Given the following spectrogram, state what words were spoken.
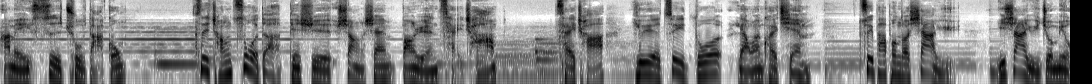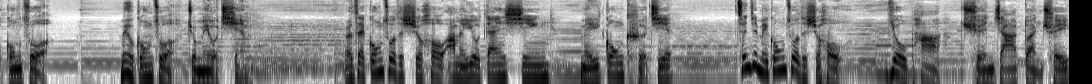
阿梅四处打工，最常做的便是上山帮人采茶。采茶一个月最多两万块钱，最怕碰到下雨，一下雨就没有工作，没有工作就没有钱。而在工作的时候，阿梅又担心没工可接，真正没工作的时候，又怕全家断炊，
